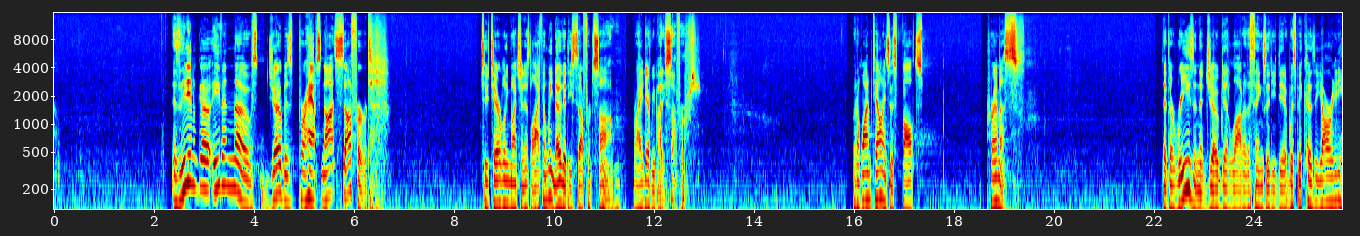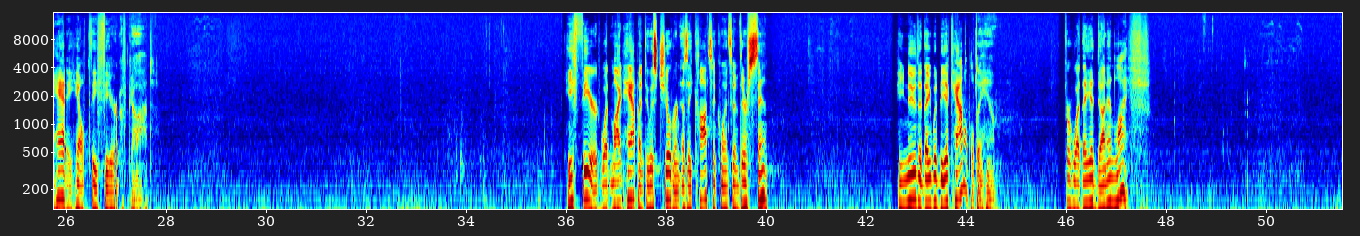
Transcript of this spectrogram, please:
Is that even go even though Job has perhaps not suffered too terribly much in his life, and we know that he suffered some, right? Everybody suffers. But what I'm telling is this false premise that the reason that Job did a lot of the things that he did was because he already had a healthy fear of God. He feared what might happen to his children as a consequence of their sin. He knew that they would be accountable to him for what they had done in life.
